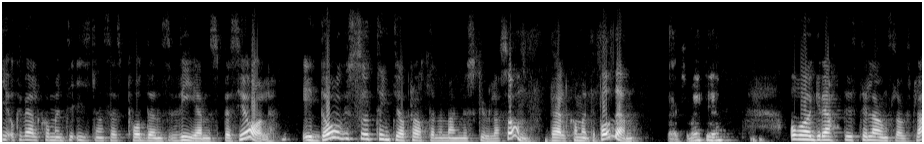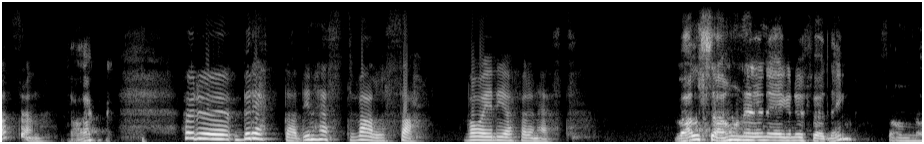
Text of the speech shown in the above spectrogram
Hej och välkommen till Islandshästpoddens VM-special. Idag så tänkte jag prata med Magnus Gulason. Välkommen till podden! Tack så mycket! Och grattis till landslagsplatsen! Tack! Hörru, berätta, din häst Valsa. Vad är det för en häst? Valsa, hon är en egen utfödning som eh,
